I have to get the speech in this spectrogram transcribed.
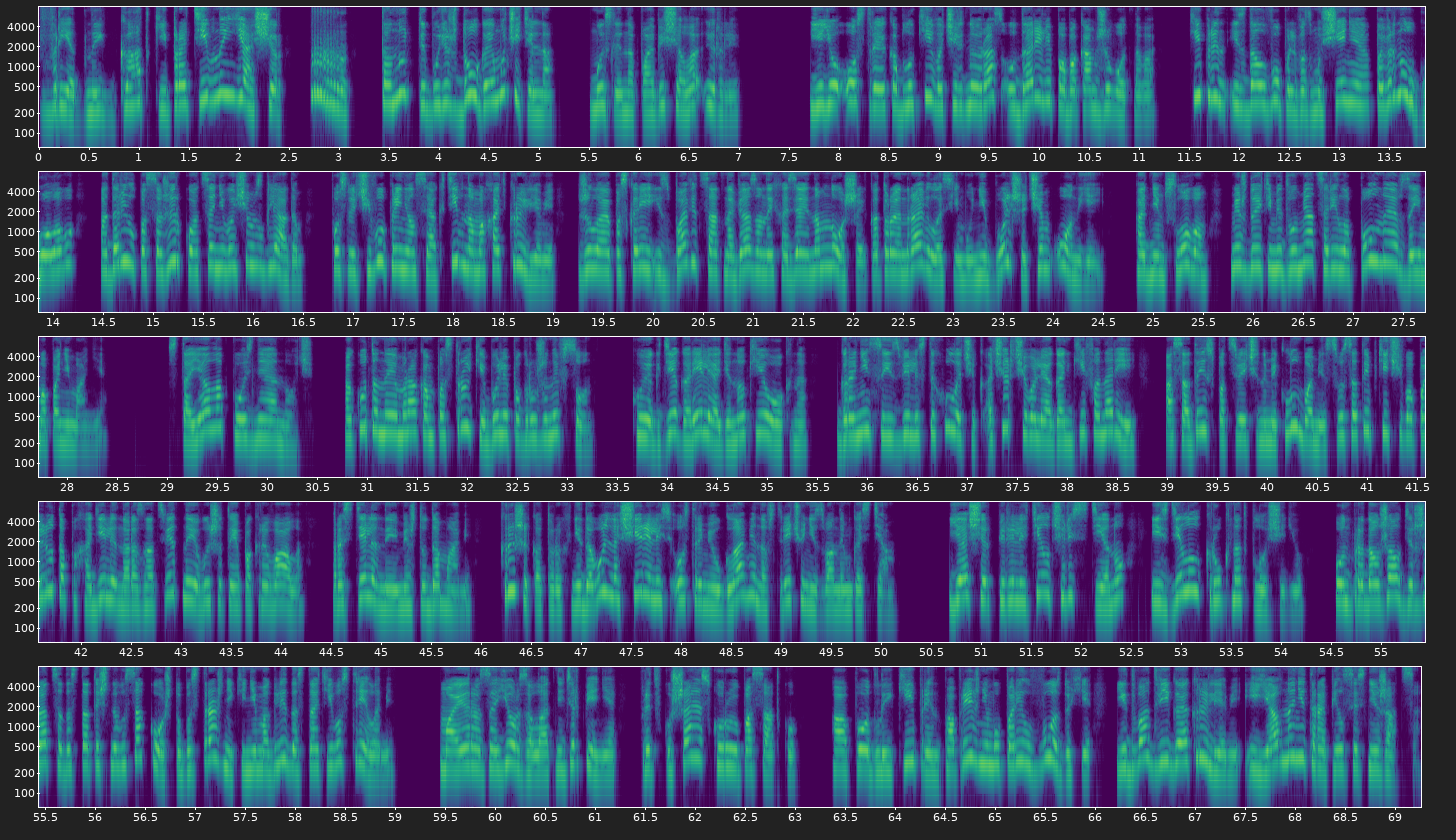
Вредный, гадкий, противный ящер! Рррр! Тонуть ты будешь долго и мучительно!» мысленно пообещала Ирли. Ее острые каблуки в очередной раз ударили по бокам животного. Киприн издал вопль возмущения, повернул голову, одарил пассажирку оценивающим взглядом, после чего принялся активно махать крыльями, желая поскорее избавиться от навязанной хозяином ноши, которая нравилась ему не больше, чем он ей. Одним словом, между этими двумя царило полное взаимопонимание. Стояла поздняя ночь. Окутанные мраком постройки были погружены в сон. Кое-где горели одинокие окна. Границы извилистых улочек очерчивали огоньки фонарей, а сады с подсвеченными клумбами с высоты птичьего полета походили на разноцветные вышитые покрывала, расстеленные между домами, крыши которых недовольно щерились острыми углами навстречу незваным гостям. Ящер перелетел через стену и сделал круг над площадью. Он продолжал держаться достаточно высоко, чтобы стражники не могли достать его стрелами. Маэра заерзала от нетерпения, предвкушая скорую посадку. А подлый Киприн по-прежнему парил в воздухе, едва двигая крыльями, и явно не торопился снижаться.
